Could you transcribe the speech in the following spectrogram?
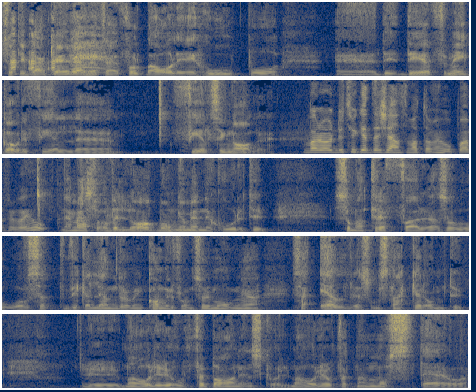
Så att ibland kan ju det här med att folk bara håller ihop och eh, det, det, för mig gav det fel, eh, fel signaler. Vadå, du tycker att det känns som att de är ihop bara för att vara ihop? Nej men alltså överlag många människor typ som man träffar, alltså oavsett vilka länder de än kommer ifrån, så är det många så äldre som snackar om typ eh, man håller ihop för barnens skull, man håller ihop för att man måste och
